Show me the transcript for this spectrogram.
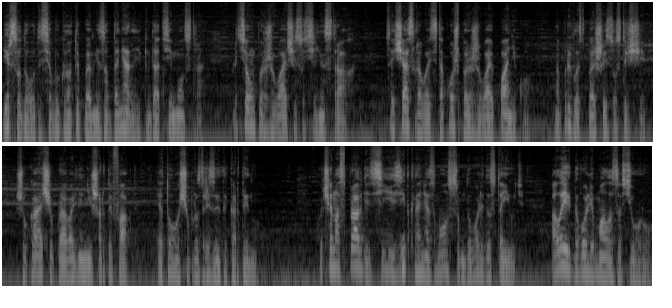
Пірсу доводиться виконати певні завдання для ліквідації монстра, при цьому переживаючи суцільний страх. В цей час гравець також переживає паніку, наприклад, в першій зустрічі, шукаючи правильний ніж артефакт для того, щоб розрізати картину. Хоча насправді ці зіткнення з монстром доволі достають, але їх доволі мало за всю гру.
